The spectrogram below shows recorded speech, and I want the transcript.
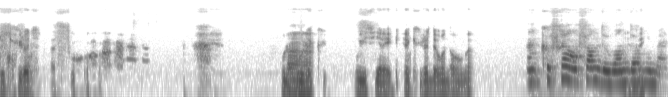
De culotte. forme d'assaut. ou, Ah. ou la, cu- oui, la, la culotte de Wonder Woman. Un coffret en forme de Wonder Oui. Woman.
